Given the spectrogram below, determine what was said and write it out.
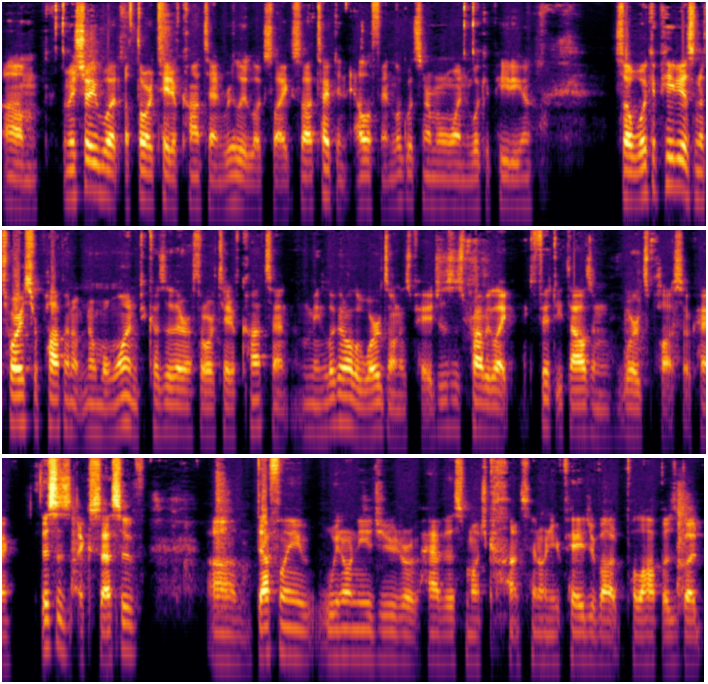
Um, let me show you what authoritative content really looks like. So I typed in elephant. Look what's number one, Wikipedia. So Wikipedia is notorious for popping up number one because of their authoritative content. I mean, look at all the words on this page. This is probably like 50,000 words plus, okay? This is excessive. Um, definitely, we don't need you to have this much content on your page about palapas, but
